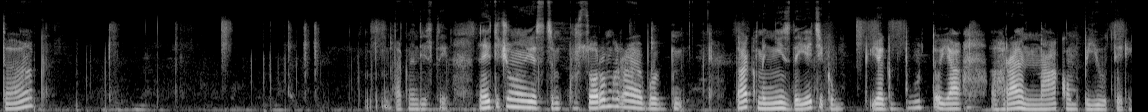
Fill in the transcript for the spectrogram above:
Так. Так, не дійсти. Знаєте, чому я з цим курсором граю? Бо так мені здається, як будто я граю на комп'ютері.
